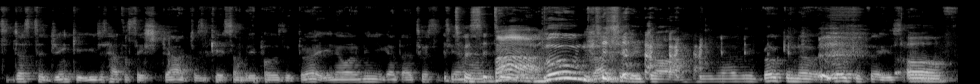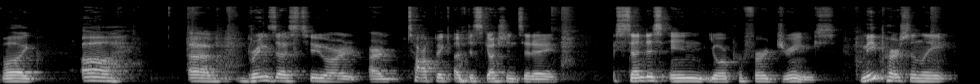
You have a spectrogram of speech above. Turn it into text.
to, just to drink it. You just have to stay strapped just in case somebody posed a threat. You know what I mean? You got that twisted tea. twisted tea. Boom. To the jaw. You know what I mean? Broken nose, broken face. oh fuck. Oh. Uh, brings us to our, our topic of discussion today. Send us in your preferred drinks. Me personally,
